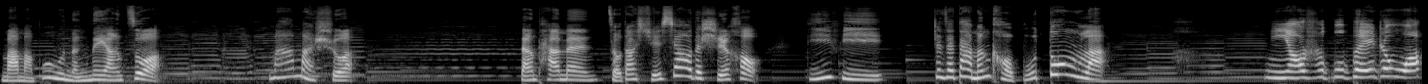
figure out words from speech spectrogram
妈妈不能那样做。妈妈说：“当他们走到学校的时候，迪比站在大门口不动了。你要是不陪着我，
